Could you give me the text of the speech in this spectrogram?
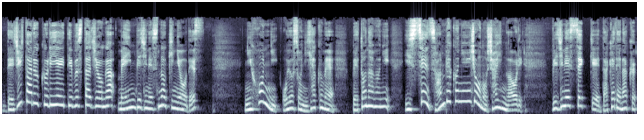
デジタルクリエイティブスタジオがメインビジネスの企業です。日本におよそ200名、ベトナムに1300人以上の社員がおり、ビジネス設計だけでなく、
